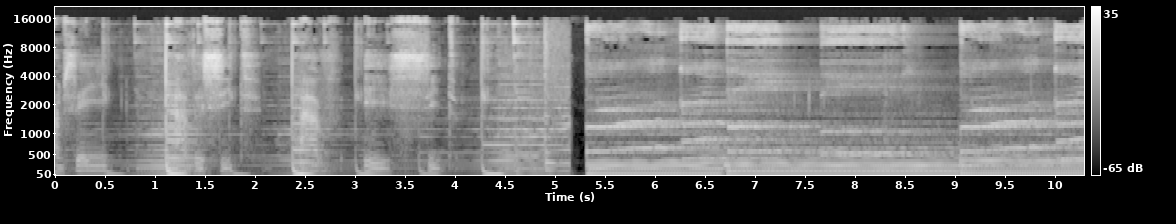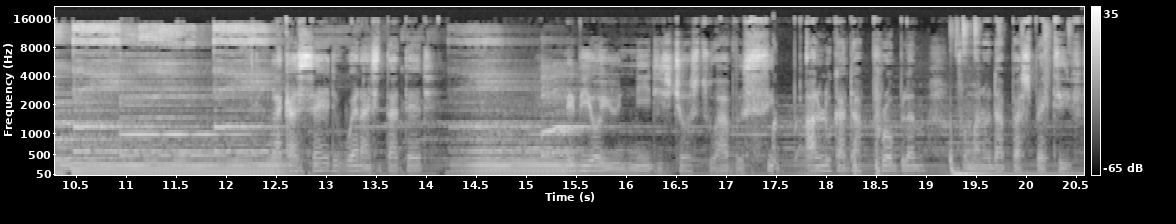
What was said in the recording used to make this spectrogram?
I'm saying have a seat. Have a seat. Like I said when I started, maybe all you need is just to have a seat and look at that problem from another perspective.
